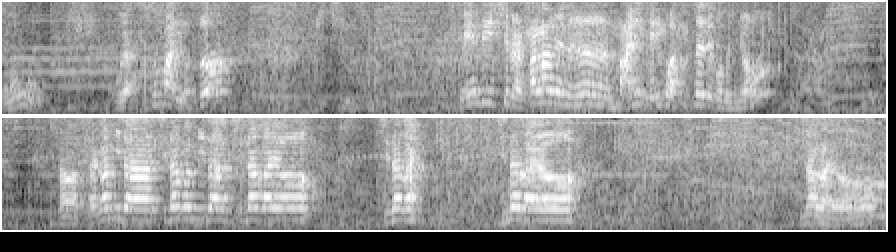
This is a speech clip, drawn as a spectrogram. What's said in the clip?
오 뭐야 다섯 마리였어? 샌드위치를 하려면은 많이 데리고 왔었어야 되거든요. 자, 잘 갑니다. 지나갑니다. 지나가요. 지나가, 지나가요. 지나가요.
